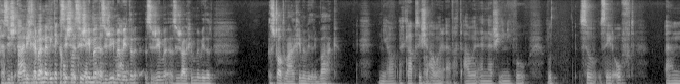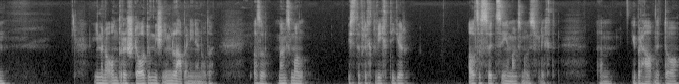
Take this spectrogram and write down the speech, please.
Es ist eigentlich eben, immer wieder es ist, es ist immer, es ist immer wieder, es ist immer, es ist eigentlich immer wieder, es steht aber eigentlich immer wieder im Weg. Ja, ich glaube, es ist auch ein- einfach auch eine Erscheinung, wo, wo so sehr oft ähm, in einem anderen Stadium ist im Leben hinein, oder? Also manchmal ist es vielleicht wichtiger, als es sollte sein. Manchmal ist es vielleicht ähm, überhaupt nicht da.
